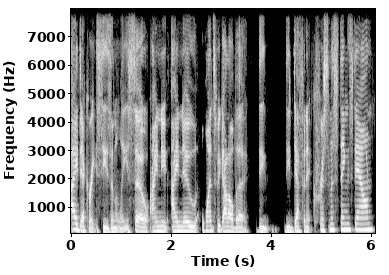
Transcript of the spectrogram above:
i decorate seasonally. So i knew i knew once we got all the the the definite christmas things down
